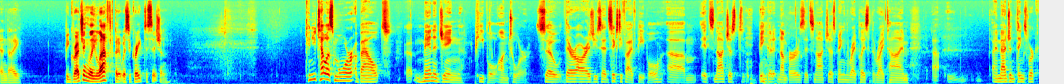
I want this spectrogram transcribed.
And I begrudgingly left, but it was a great decision. Can you tell us more about uh, managing people on tour? So there are, as you said, 65 people. Um, it's not just being good at numbers. It's not just being in the right place at the right time. Uh, I imagine things work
